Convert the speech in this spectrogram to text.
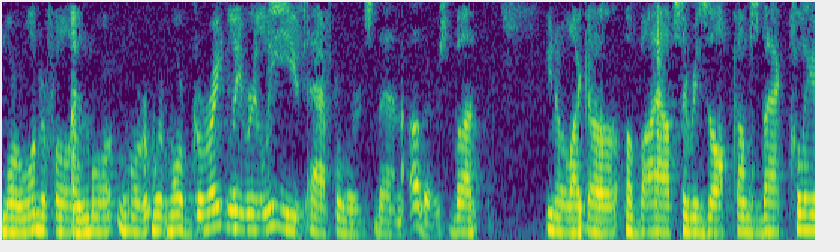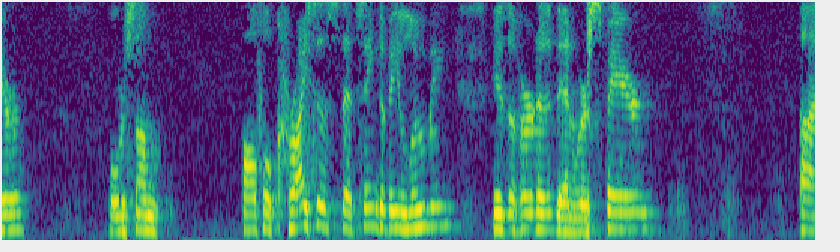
more wonderful and more more we're more greatly relieved afterwards than others. But you know, like a, a biopsy result comes back clear, or some awful crisis that seemed to be looming is averted and we're spared. I,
